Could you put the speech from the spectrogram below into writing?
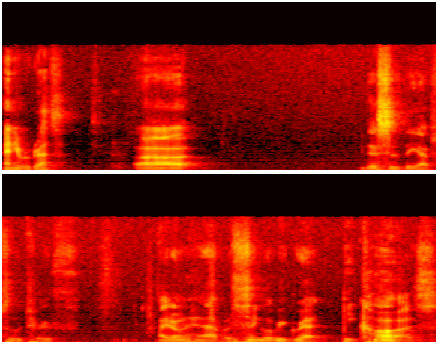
Any regrets? Uh, this is the absolute truth. I don't have a single regret because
